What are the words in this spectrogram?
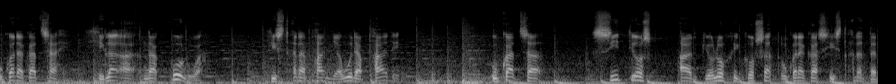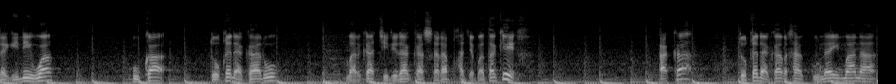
ukarakatsa hila nakurwa histara pan yawira pane ukatsa sitios arqueológicos at ukarakas histara taraginiwa. Uka tokera karu. Marka chiriraka sarap hayapatakej acá tokera karja kunay mana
